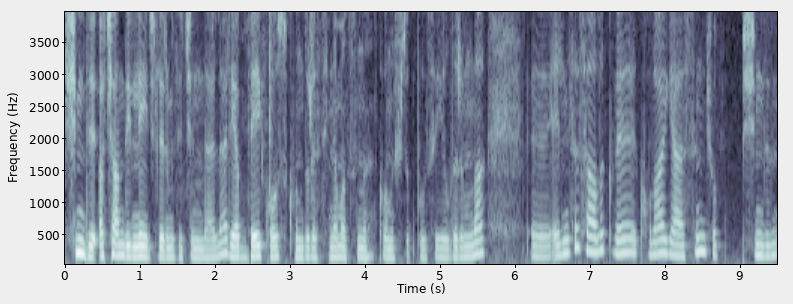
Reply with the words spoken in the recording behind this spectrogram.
şimdi açan dinleyicilerimiz için derler ya Beykoz Kundura sinemasını konuştuk Buse Yıldırım'la. E, elinize sağlık ve kolay gelsin. Çok şimdi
